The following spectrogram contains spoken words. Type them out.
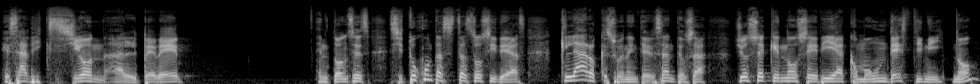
esa adicción al PvE Entonces, si tú juntas estas dos ideas, claro que suena interesante. O sea, yo sé que no sería como un Destiny, ¿no?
